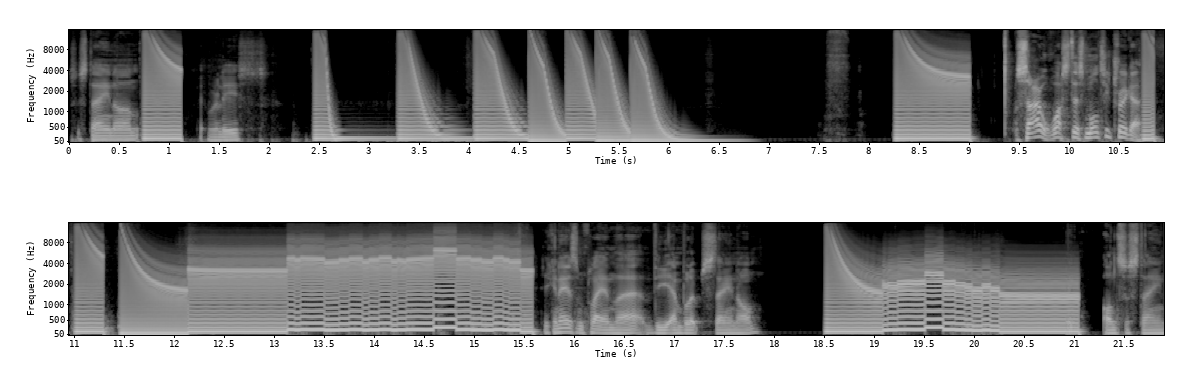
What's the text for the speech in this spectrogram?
Sustain on, release. So, what's this multi trigger? You can hear some playing there. The envelope staying on. On sustain.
